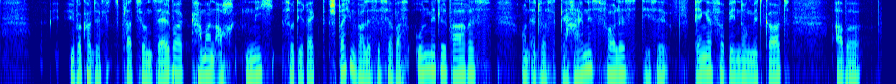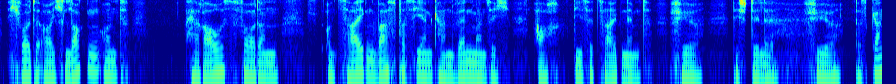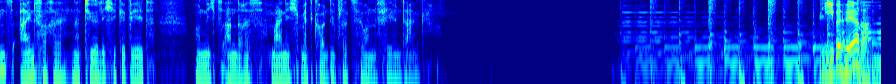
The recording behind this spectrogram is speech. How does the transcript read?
über Kontemplation selber kann man auch nicht so direkt sprechen, weil es ist ja was Unmittelbares und etwas Geheimnisvolles, diese enge Verbindung mit Gott. Aber ich wollte euch locken und herausfordern, und zeigen, was passieren kann, wenn man sich auch diese Zeit nimmt für die Stille, für das ganz einfache, natürliche Gebet und nichts anderes meine ich mit Kontemplation. Vielen Dank. Liebe Hörer,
